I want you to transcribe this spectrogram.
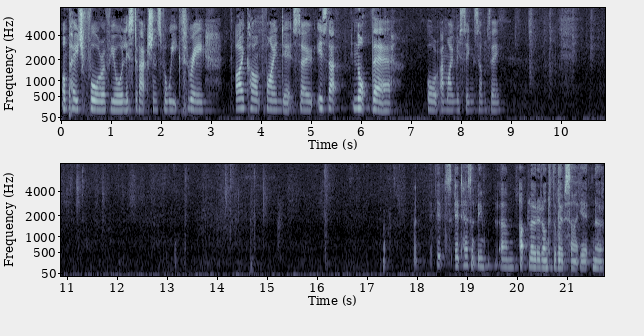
on page four of your list of actions for week three. I can't find it. So is that not there, or am I missing something? It's, it hasn't been um, uploaded onto the website yet, no.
